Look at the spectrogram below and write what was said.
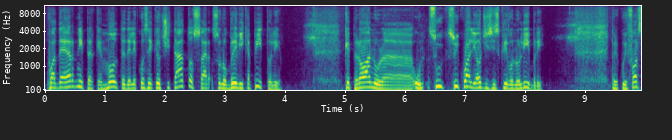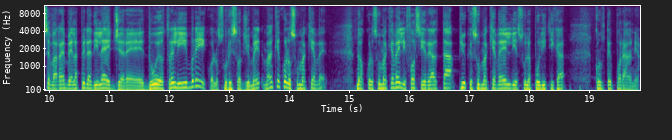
quaderni perché molte delle cose che ho citato sono brevi capitoli, che però hanno una, un, su, sui quali oggi si scrivono libri. Per cui forse varrebbe la pena di leggere due o tre libri, quello sul risorgimento, ma anche quello su Machiavelli. No, quello su Machiavelli forse in realtà più che su Machiavelli è sulla politica contemporanea.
